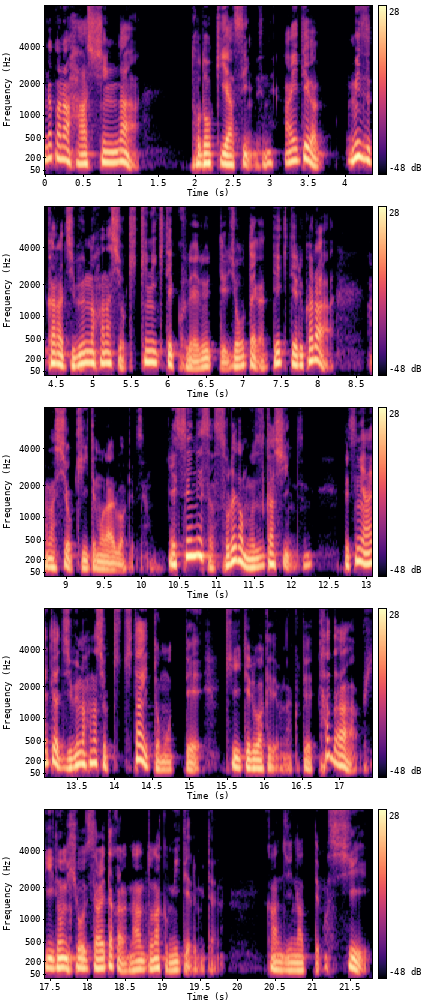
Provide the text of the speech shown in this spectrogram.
だから発信が届きやすいんですね。相手が自ら自分の話を聞きに来てくれるっていう状態ができてるから話を聞いてもらえるわけですよ。SNS はそれが難しいんですね。別に相手は自分の話を聞きたいと思って聞いてるわけではなくて、ただフィードに表示されたからなんとなく見てるみたいな感じになってますし、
